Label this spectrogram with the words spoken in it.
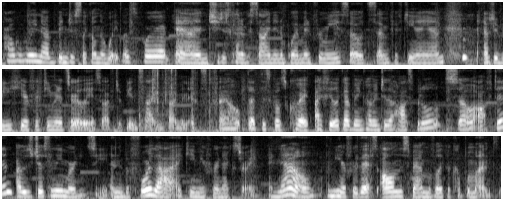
probably. And I've been just like on the wait list for it. And she just kind of assigned an appointment for me. So it's 7.15 a.m. I have to be here 15 minutes early, so I have to be inside in five minutes. I hope that this goes quick. I feel like I've been coming to the hospital so often. I was just in the emergency and then before that I came here for an x-ray. And now I'm here for this all in the span of like a couple months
